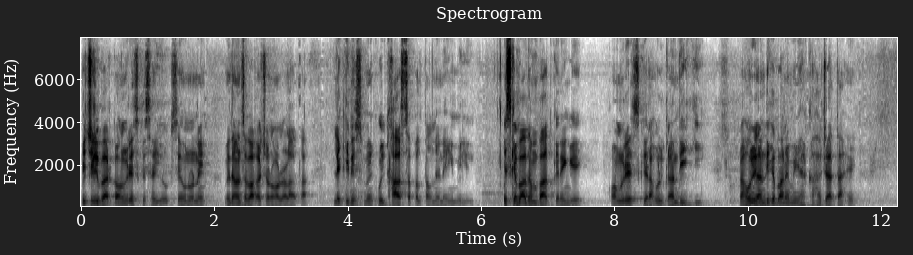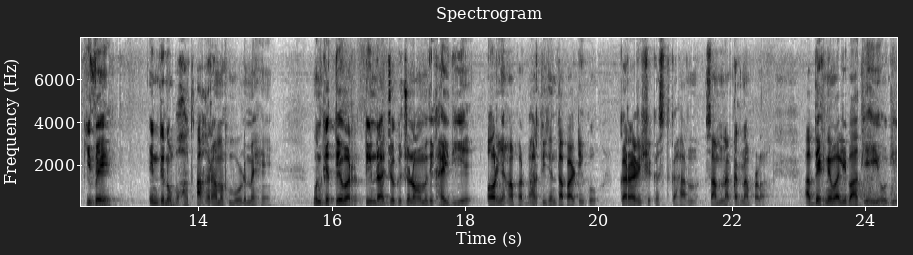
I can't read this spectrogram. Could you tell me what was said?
पिछली बार कांग्रेस के सहयोग से उन्होंने विधानसभा का चुनाव लड़ा था, लेकिन इसमें कोई खास सफलता उन्हें नहीं मिली। इसके बाद हम बात करेंगे कांग्रेस के राहुल गांधी की। राहुल गांधी के बारे में यह कहा जाता है कि वे इन दिनों बहुत आक्रामक मूड में हैं। उनके तेवर तीन राज्यों के चुनाव में दिखाई दिए और यहाँ पर भारतीय जनता पार्टी को करारी शिकस्त का सामना करना पड़ा। अब देखने वाली बात यही होगी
